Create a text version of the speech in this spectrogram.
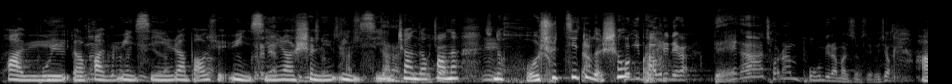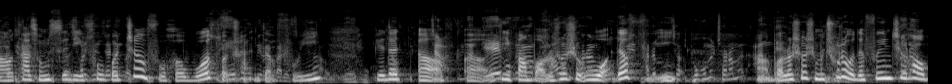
话语呃话语运行，让宝血运行，让圣灵运行，这样的话呢，就能活出基督的生活。好，他从死里复活，正符合我所传的福音。别的呃呃地方，保罗说是我的福音。啊，保罗说什么？除了我的福音之后，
